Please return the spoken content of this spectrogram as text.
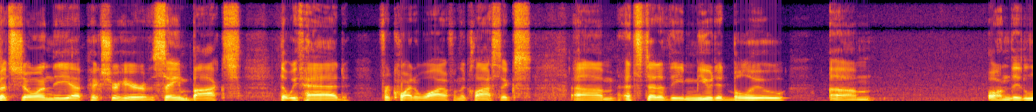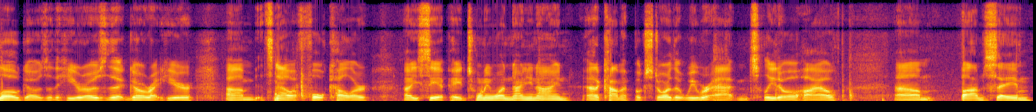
But showing the uh, picture here, the same box that we've had for quite a while from the classics. Um, instead of the muted blue um, on the logos of the heroes that go right here, um, it's now a full color. Uh, you see I paid $21.99 at a comic book store that we were at in Toledo, Ohio. Um, bottom same.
